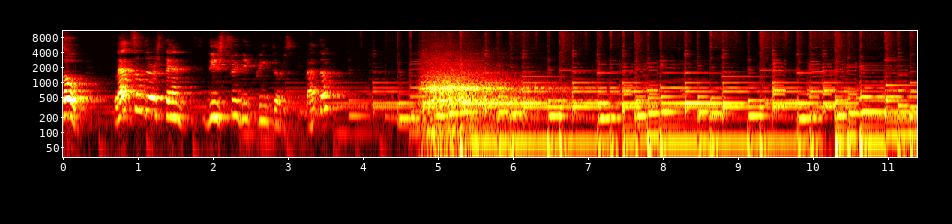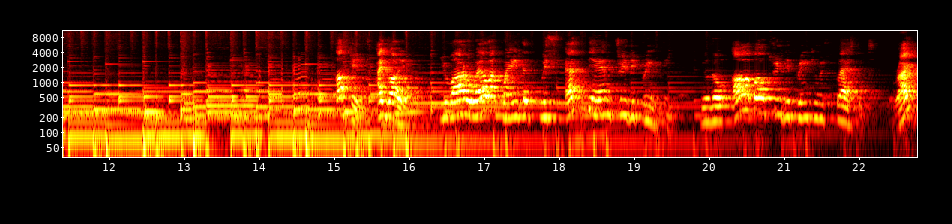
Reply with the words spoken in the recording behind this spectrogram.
So, let's understand these 3D printers better? Okay, I got it. You are well acquainted with FDM 3D printing. You know all about 3D printing with plastics, right?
